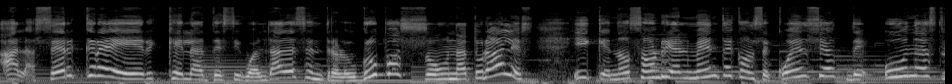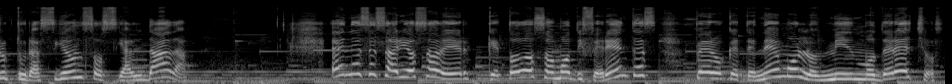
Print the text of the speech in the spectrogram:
al hacer creer que las desigualdades entre los grupos son naturales y que no son realmente consecuencia de una estructuración social dada. Es necesario saber que todos somos diferentes, pero que tenemos los mismos derechos.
